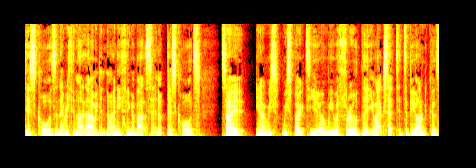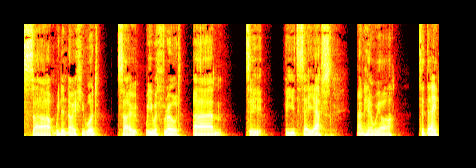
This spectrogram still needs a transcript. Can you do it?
discords and everything like that. We didn't know anything about setting up discords. So you know, we we spoke to you and we were thrilled that you accepted to be on because uh, we didn't know if you would. So we were thrilled. Um, to for you to say yes, and here we are today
